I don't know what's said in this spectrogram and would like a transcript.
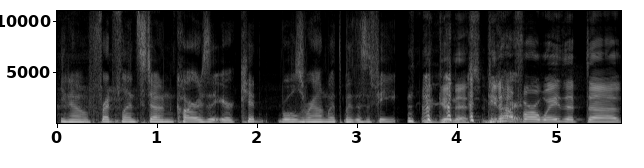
you know, Fred Flintstone cars that your kid rolls around with with his feet. My goodness. Do you know how Hard. far away that uh,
